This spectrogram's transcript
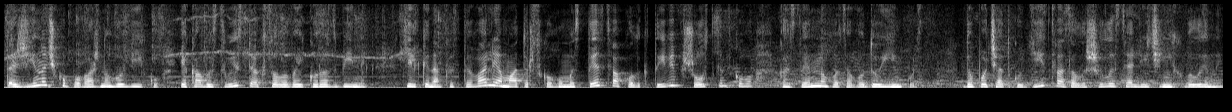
та жіночку поважного віку, яка висвистує як соловейко-розбійник. Тільки на фестивалі аматорського мистецтва колективів Шосткінського казенного заводу «Імпульс». До початку дійства залишилися лічені хвилини.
